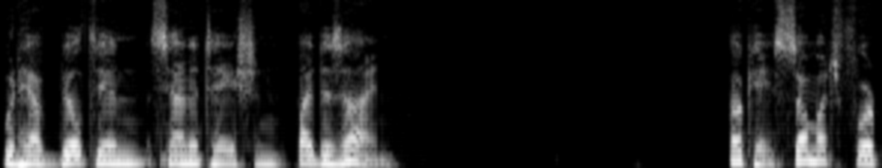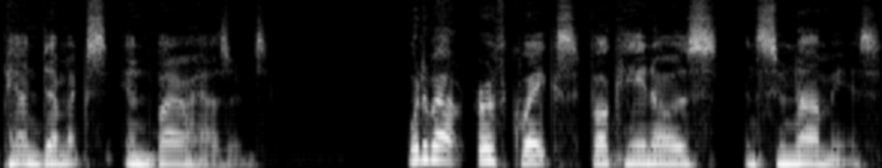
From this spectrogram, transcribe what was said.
would have built in sanitation by design. Okay, so much for pandemics and biohazards. What about earthquakes, volcanoes, and tsunamis?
